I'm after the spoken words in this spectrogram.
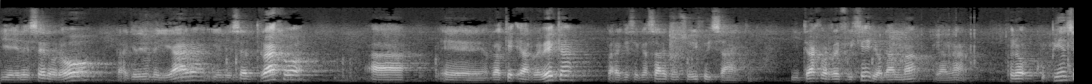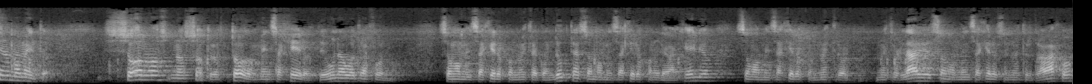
y Eliezer oró para que Dios le guiara, y Eliezer trajo a, eh, Rebeca para que se casara con su hijo Isaac. Y trajo refrigerio al alma de Abraham. Pero piensen un momento, somos nosotros todos mensajeros de una u otra forma. Somos mensajeros con nuestra conducta, somos mensajeros con el Evangelio, somos mensajeros con nuestros labios, somos mensajeros en nuestro trabajo.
